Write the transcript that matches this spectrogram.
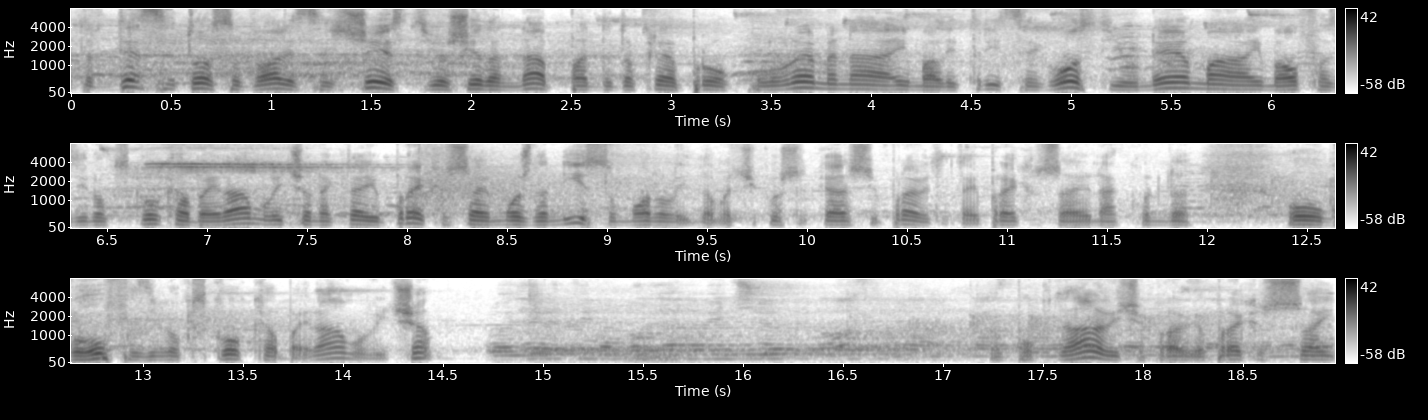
48-26, još jedan napad do kraja prvog polovremena, imali 30 gostiju, nema, ima ofanzivnog skoka Bajramovića, na kraju prekršaj, možda nisu morali domaći košarkaši praviti taj prekršaj nakon ovog ofanzivnog skoka Bajramovića. Bogdanović je pravio prekršaj,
